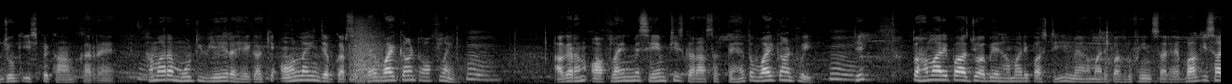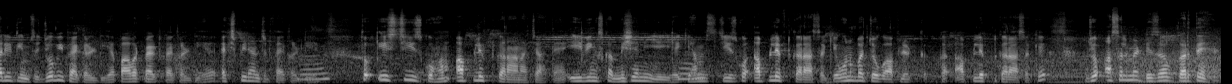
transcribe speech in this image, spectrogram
जो कि इस पर काम कर रहे हैं। हमारा मोटिव ये रहेगा कि ऑनलाइन जब कर सकते हैं वाई कांट ऑफलाइन अगर हम ऑफलाइन में सेम चीज़ करा सकते हैं तो वाई कांट वी ठीक? तो हमारे पास जो अभी हमारे पास टीम है हमारे पास रुफीन सर है बाकी सारी टीम से जो भी फैकल्टी है पावर पैक्ड फैकल्टी है एक्सपीरियंसड फैकल्टी है तो इस चीज़ को हम अपलिफ्ट कराना चाहते हैं। ईविंग्स का मिशन ही यही है कि हम इस चीज़ को अपलिफ्ट करा सकें उन बच्चों को अपलिफ्ट अपलिफ्ट करा सकें जो असल में डिज़र्व करते हैं।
